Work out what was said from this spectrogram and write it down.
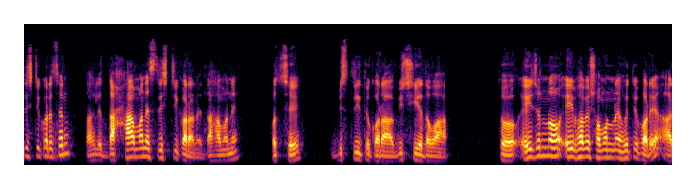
সৃষ্টি করেছেন, তাহলে দাহা মানে সৃষ্টি করা নয়, দাহা মানে হচ্ছে বিস্তৃত করা, বিছিয়ে দেওয়া। তো এই জন্য এইভাবে সমন্বয় হতে পারে, আর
